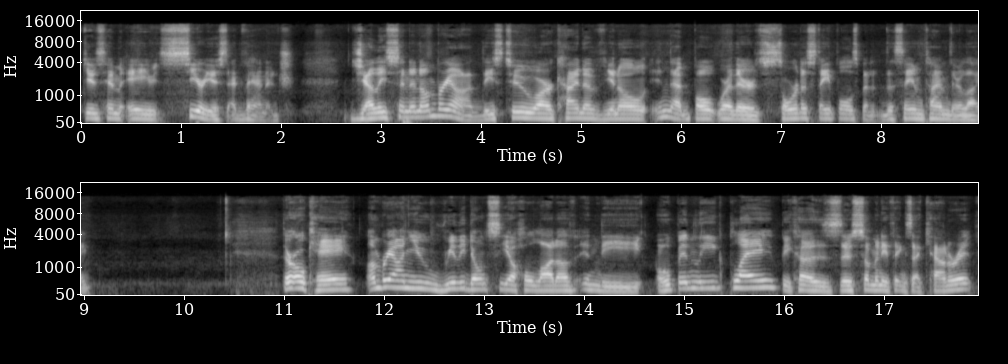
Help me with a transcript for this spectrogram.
gives him a serious advantage. Jellicent and Umbreon. These two are kind of, you know, in that boat where they're sort of staples, but at the same time, they're like they're okay. Umbreon, you really don't see a whole lot of in the open league play because there's so many things that counter it.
